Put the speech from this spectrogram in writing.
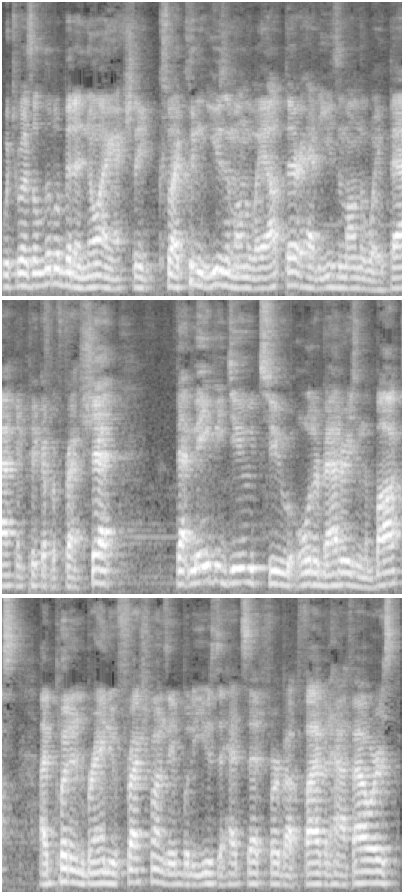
which was a little bit annoying actually. So I couldn't use them on the way out there. I had to use them on the way back and pick up a fresh set. That may be due to older batteries in the box. I put in brand new fresh ones, able to use the headset for about five and a half hours,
